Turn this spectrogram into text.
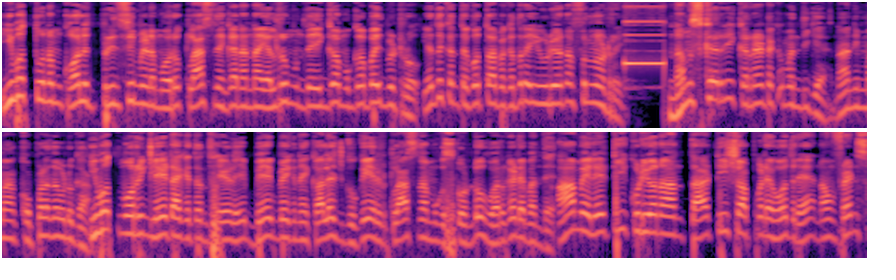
ಇವತ್ತು ನಮ್ ಕಾಲೇಜ್ ಪ್ರಿನ್ಸಿ ಮೇಡಮ್ ಅವರು ಕ್ಲಾಸ್ನಾಗ ನನ್ನ ಎಲ್ರ ಮುಂದೆ ಇಗ್ಗ ಮುಗ್ಗ ಬೈದ್ಬಿಟ್ರು. ಎದಕ್ಕಂತ ಗೊತ್ತಾಗಬೇಕಂದ್ರೆ ಈ ವಿಡಿಯೋನ ಫುಲ್ ನೋಡ್ರಿ. ನಮಸ್ಕಾರ ರೀ ಕರ್ನಾಟಕ ಮಂದಿಗೆ. ನಾನ್ ನಿಮ್ಮ ಕೊಪ್ಪಳದ ಹುಡುಗ. ಇವತ್ ಮೋರ್ನಿಂಗ್ ಲೇಟ್ ಆಗೈತೆ ಅಂತ ಹೇಳಿ ಬೇಗ ಬೇಗನೆ ಕಾಲೇಜ್ ಹೋಗಿ ಎರಡು ಕ್ಲಾಸ್ನ ಮುಗಿಸ್ಕೊಂಡು ಹೊರಗಡೆ ಬಂದೆ. ಆಮೇಲೆ ಟೀ ಕುಡಿಯೋಣ ಅಂತ ಟೀ ಶಾಪ್ ಕಡೆ ಹೋದ್ರೆ ನಮ್ ಫ್ರೆಂಡ್ಸ್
